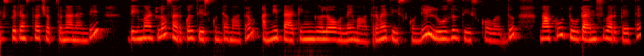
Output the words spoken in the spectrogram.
ఎక్స్పీరియన్స్తో చెప్తున్నానండి. డీమార్ట్లో సరుకులు తీసుకుంటే మాత్రం అన్ని ప్యాకింగ్లో ఉన్నాయి మాత్రమే తీసుకోండి. లూజులు తీసుకోవద్దు. నాకు టూ టైమ్స్ వరకు అయితే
